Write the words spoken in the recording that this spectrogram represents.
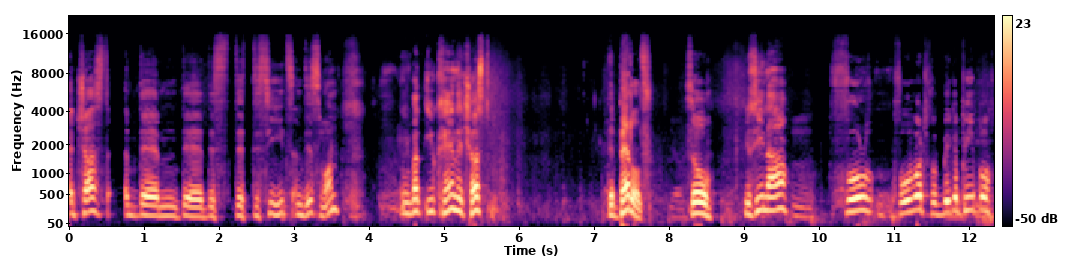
adjust the the the, the, the seats in this one, but you can adjust the pedals. So you see now, full forward for bigger people,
